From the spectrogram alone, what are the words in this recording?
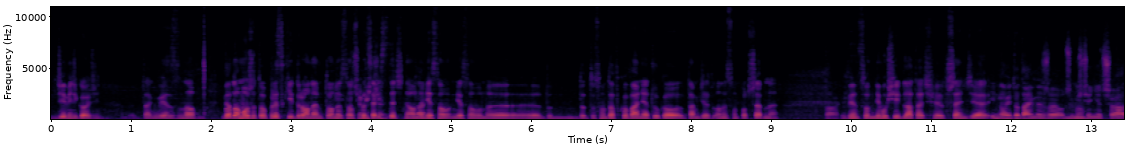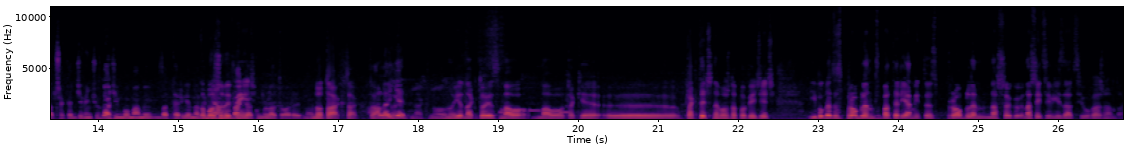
w 9 godzin. Tak więc no, wiadomo, że to pryski dronem to one I są oczywiście- specjalistyczne, one tak. nie są, nie są e, to, to są dawkowania tylko tam, gdzie one są potrzebne, Tak. więc on nie musi latać e, wszędzie. I no i dodajmy, że oczywiście nie trzeba czekać 9 godzin, bo mamy baterie na No wymianę, możemy tak? wymienić. akumulatory. No tak, tak. tak ale tak. jednak. No, No jednak to jest mało, mało takie y, praktyczne, można powiedzieć. I w ogóle to jest problem z bateriami, to jest problem naszego, naszej cywilizacji, uważam. Tak.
